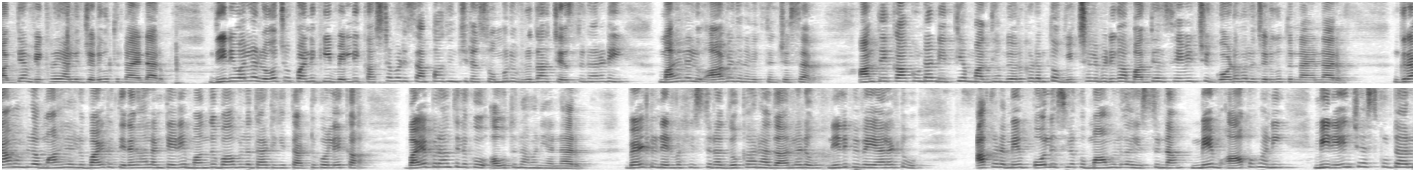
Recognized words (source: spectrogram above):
మద్యం విక్రయాలు జరుగుతున్నాయన్నారు. దీనివల్ల రోజు పనికి వెళ్ళి కష్టపడి సంపాదించిన సొమ్మును వృధా చేస్తున్నారని మహిళలు ఆవేదన వ్యక్తం చేశారు. అంతేకాకుండా నిత్యం మద్యం దొరకడంతో విచ్చలవిడిగా మద్యం సేవించి గొడవలు జరుగుతున్నాయన్నారు. గ్రామంలో మహిళలు బయట తిరగాలంటేనే మందుబాబుల దాటికి తట్టుకోలేక భయభ్రాంతులకు అవుతున్నామని అన్నారు. బెల్ట్ నిర్వహిస్తున్న దుకాణదారులను నిలిపివేయాలంటూ అక్కడ మేం పోలీసులకు మామూలుగా ఇస్తున్నాం మేం ఆపమని మీరేం చేసుకుంటారు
